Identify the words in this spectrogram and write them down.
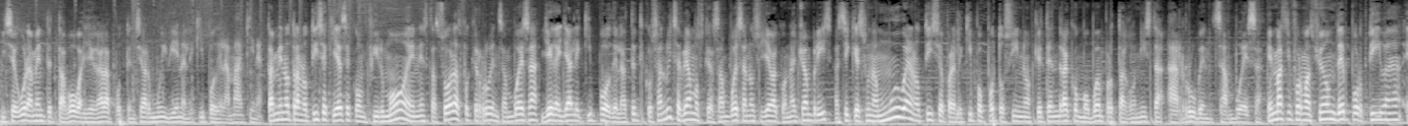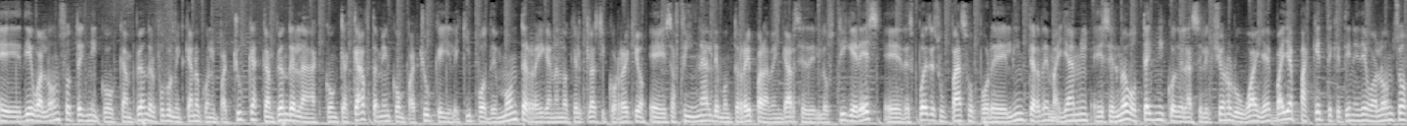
y seguramente Tabó va a llegar a potenciar muy bien al equipo de la máquina. También otra noticia que ya se confirmó en estas horas fue que Rubén Zambuesa llega ya al equipo del Atlético San Luis. Sabíamos que Zambuesa no se lleva con Nacho Ambriz, así que es una muy buena noticia para el equipo potosino que tendrá como buen protagonista a Rubén Zambuesa. En más información deportiva, eh, Diego Alonso, técnico campeón del fútbol mexicano con el Pachuca, campeón de la CONCACAF también con Pachuca y el equipo de Monterrey ganando aquel clásico regio, eh, esa final de Monterrey para vengarse de los Tigres. Eh, después de su paso por el Inter de Miami, es el nuevo técnico de la selección uruguaya. Vaya paquete que tiene Diego Alonso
